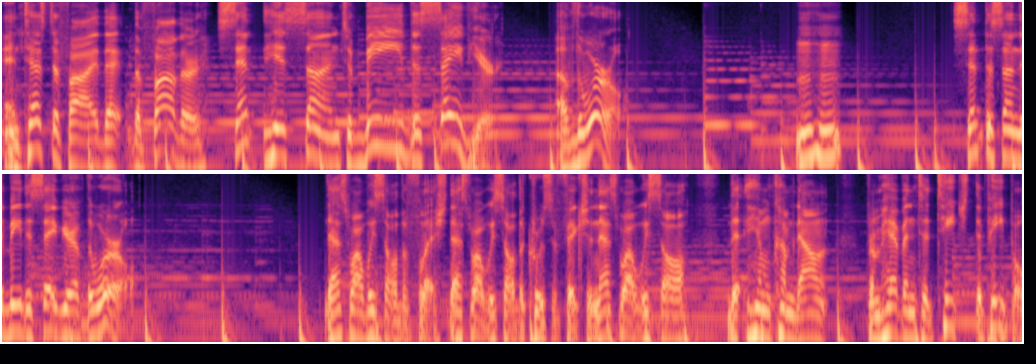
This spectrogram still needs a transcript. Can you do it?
and testify that the Father sent his Son to be the Savior of the world. Mm-hmm sent the Son to be the Savior of the world. That's why we saw the flesh. That's why we saw the crucifixion. That's why we saw that Him come down from heaven to teach the people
